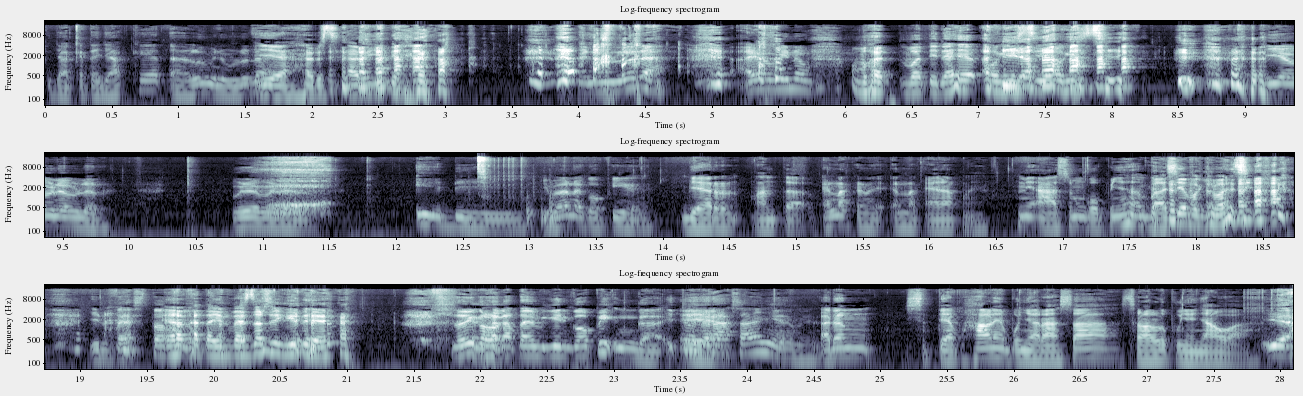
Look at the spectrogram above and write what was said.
jaketnya jaket, ah, lu minum dulu dah. iya harus harus gitu minum dulu dah. Ayo minum. buat buat ini aja pengisi Iya. pengisi iya benar-benar. Benar-benar. Idi, gimana kopinya? biar mantap Enak kan? Enak. enak nih ini asem kopinya basi apa gimana sih Investor. ya kata investor sih gitu ya Tapi kalau katanya bikin kopi enggak, itu Iya. ada rasanya. men. kadang setiap hal yang punya rasa selalu punya nyawa Iya.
